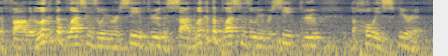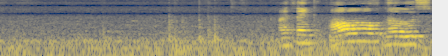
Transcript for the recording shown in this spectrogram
the Father. Look at the blessings that we received through the Son. Look at the blessings that we've received through the Holy Spirit. I think all those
